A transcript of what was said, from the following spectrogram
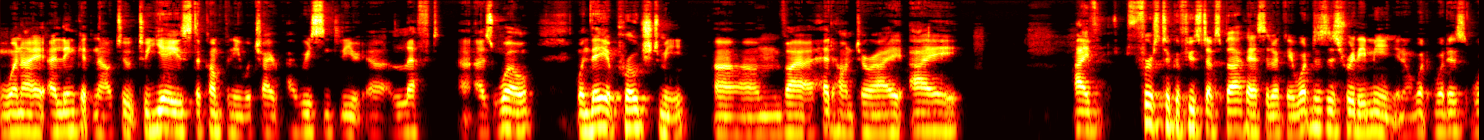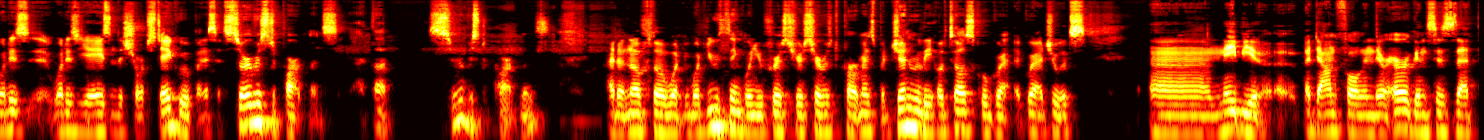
when I, I link it now to to Yays, the company which I, I recently uh, left uh, as well. When they approached me um, via headhunter, I, I, I first took a few steps back and I said, okay, what does this really mean? You know, what, what is, what is, what is Yays in the short stay group? And I said, serviced apartments. I thought, serviced apartments? I don't know if though what, what you think when you first hear serviced apartments, but generally hotel school gra- graduates, uh, maybe a, a downfall in their arrogance is that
